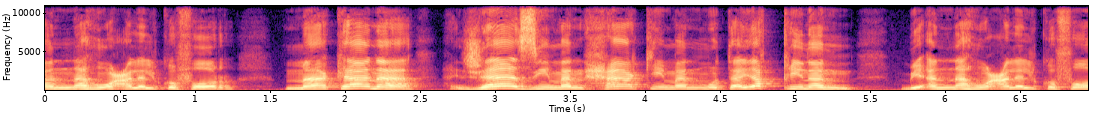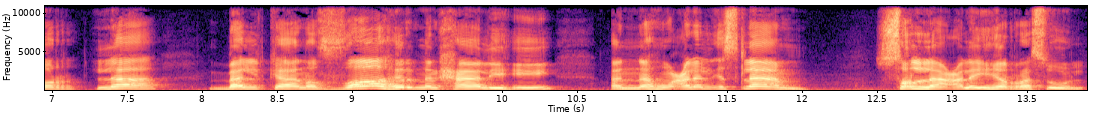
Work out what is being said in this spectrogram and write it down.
أنه على الكفر ما كان جازما حاكما متيقنا بأنه على الكفر لا بل كان الظاهر من حاله أنه على الإسلام. صلى عليه الرسول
